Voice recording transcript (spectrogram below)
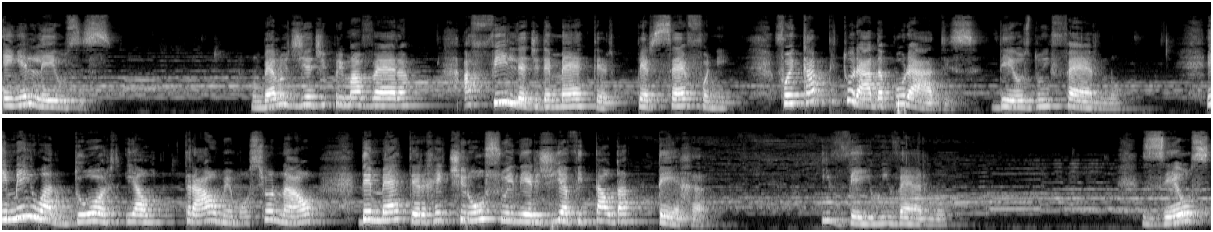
em Eleusis. Um belo dia de primavera, a filha de Deméter, Perséfone, foi capturada por Hades, deus do inferno. Em meio à dor e ao trauma emocional, Deméter retirou sua energia vital da terra e veio o inverno. Zeus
